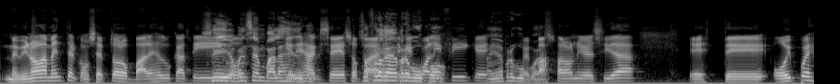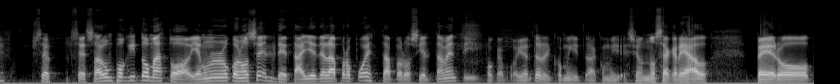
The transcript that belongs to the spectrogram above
me vino a la mente el concepto de los vales educativos. Sí, yo pensé en vales Tienes acceso para que, me cualifique. me pues vas para la universidad. Este, hoy, pues, se, sabe un poquito más, todavía uno no conoce el detalle de la propuesta, pero ciertamente, porque obviamente la comisión no se ha creado, pero,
